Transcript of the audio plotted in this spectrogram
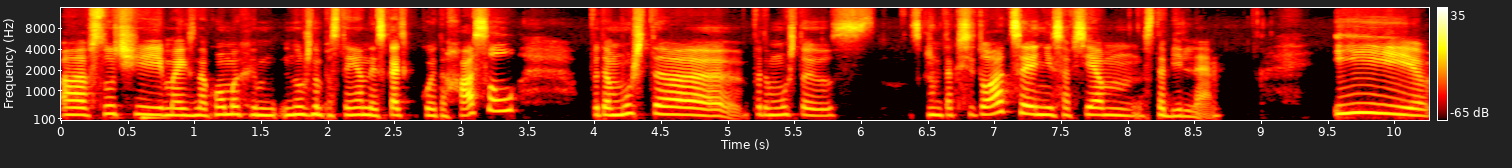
Uh, в случае моих знакомых им нужно постоянно искать какой-то хасл, потому что, потому что, скажем так, ситуация не совсем стабильная. И,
